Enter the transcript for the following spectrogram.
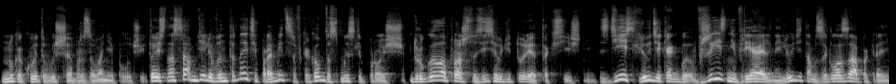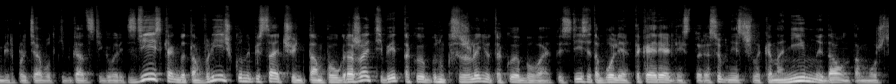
ну какое-то высшее образование получить. То есть на самом деле в интернете пробиться в каком-то смысле проще. Другой вопрос, что здесь аудитория токсичней. Здесь люди как бы в жизни, в реальной, люди там за глаза, по крайней мере, про тебя будут какие-то гадости говорить. Здесь как бы там в личку написать, что-нибудь там поугрожать, тебе это такое, ну, к сожалению, такое бывает. То есть здесь это более такая реальная история. Особенно если человек анонимный, да, он там может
